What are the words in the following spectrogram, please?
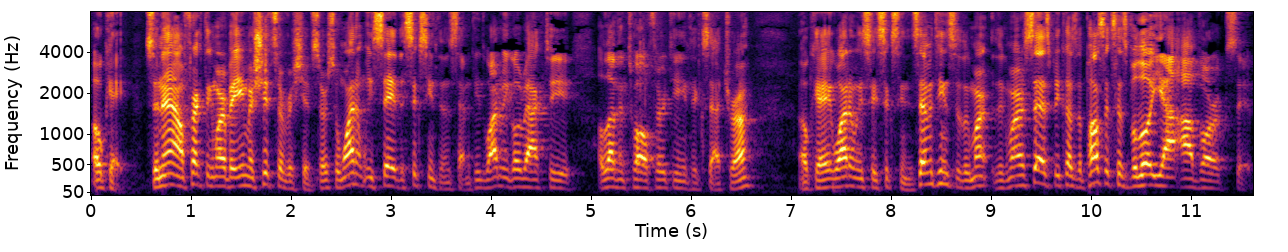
Okay, so now, so why don't we say the 16th and the 17th? Why don't we go back to 11th, 12th, 13th, etc.? Okay, why don't we say 16th and 17th? So the Gemara, the Gemara says, because the Pasuk says, Velo ya avar ksiv.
